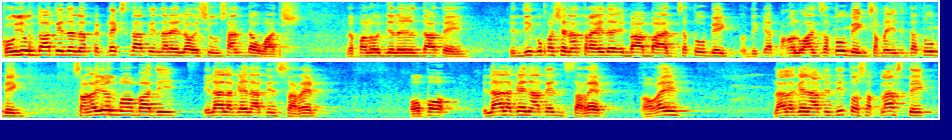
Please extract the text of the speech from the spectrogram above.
Kung yung dati na napiplex natin na relo is yung Sanda Watch, napanood nyo na yung dati, hindi ko pa siya na-try na ibabad sa tubig, o di kaya pakaluan sa tubig, sa mainit na tubig. Sa ngayon, mga buddy, ilalagay natin sa rep. Opo, ilalagay natin sa rep. Okay? Lalagay natin dito sa plastic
